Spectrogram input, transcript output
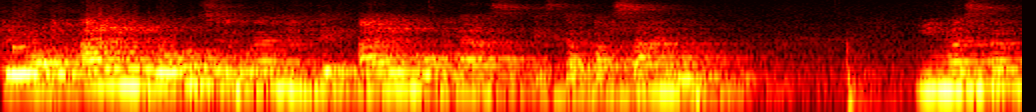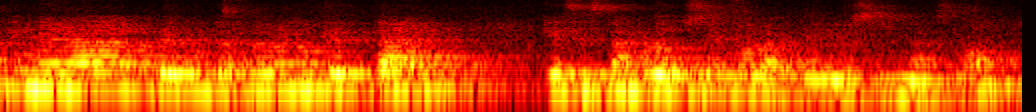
pero algo, seguramente algo más está pasando. Y nuestra primera pregunta fue, bueno, ¿qué tal que se están produciendo bacteriocinas, no?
